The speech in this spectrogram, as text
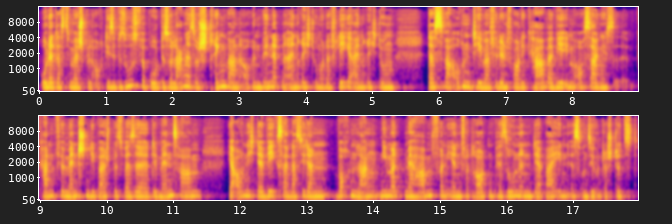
Oder dass zum Beispiel auch diese Besuchsverbote so lange so streng waren, auch in Behinderteneinrichtungen oder Pflegeeinrichtungen, das war auch ein Thema für den VDK, weil wir eben auch sagen, es kann für Menschen, die beispielsweise Demenz haben, ja auch nicht der Weg sein, dass sie dann wochenlang niemanden mehr haben von ihren vertrauten Personen, der bei ihnen ist und sie unterstützt.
